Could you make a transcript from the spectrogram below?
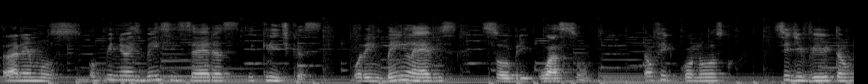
traremos opiniões bem sinceras e críticas, porém bem leves sobre o assunto. Então fique conosco, se divirtam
